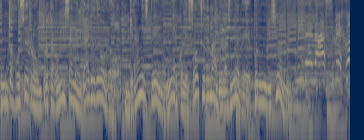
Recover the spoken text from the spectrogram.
junto a José Ron protagonizan El Gallo de Oro. Gran estreno miércoles 8 de mayo a las 9 por Univisión. Y de las mejores.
